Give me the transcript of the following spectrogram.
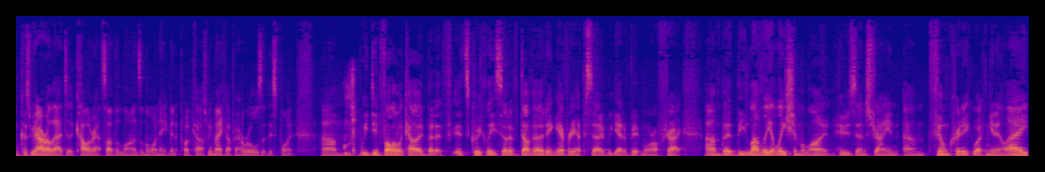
because we are allowed to colour outside the lines on the one Heat minute podcast. We make up our rules at this point. Um, we did follow a code, but it, it's quickly sort of diverting. Every episode, we get a bit more off track. Um, but the lovely Alicia Malone, who's an Australian um, film critic working in LA,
